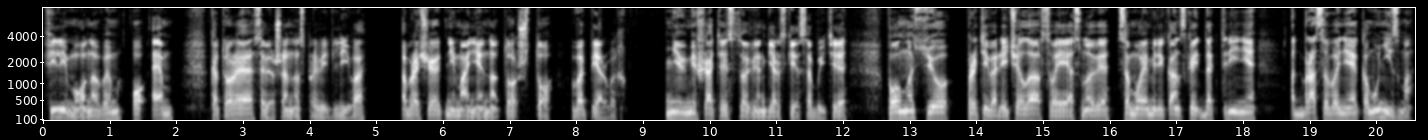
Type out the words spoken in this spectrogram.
Филимоновым ОМ, которые совершенно справедливо обращают внимание на то, что, во-первых, невмешательство в венгерские события полностью противоречила в своей основе самой американской доктрине отбрасывания коммунизма.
